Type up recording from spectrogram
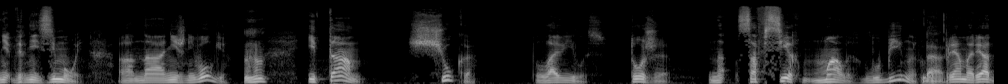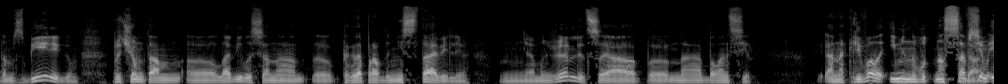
не, вернее, зимой а, на Нижней Волге, угу. и там щука ловилась тоже на, со всех малых глубинах, да. вот прямо рядом с берегом. Причем там э, ловилась она, э, тогда, правда, не ставили э, мы жерлицы, а э, на балансир. Она клевала именно вот на совсем... Да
